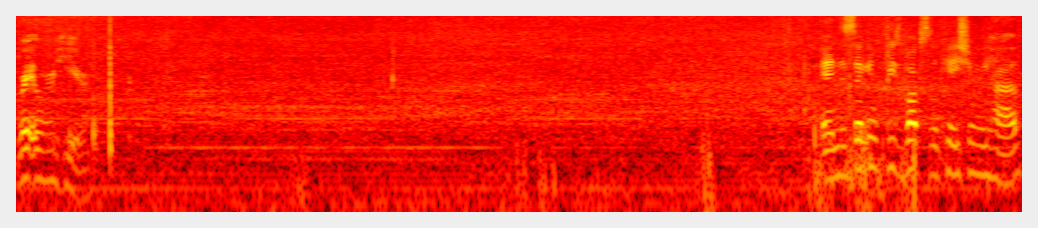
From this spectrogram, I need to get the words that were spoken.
right over here. And the second fuse box location we have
